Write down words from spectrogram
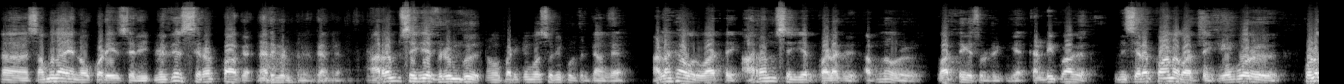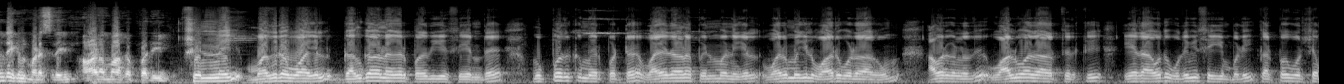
ஆஹ், சமுதாய நோக்கோடையும் சரி மிக சிறப்பாக நிறைவேற்றிருக்காங்க அறம் செய்ய விரும்பு நம்ம படிக்கும்போது சொல்லி கொடுத்துருக்காங்க. அழகா ஒரு வார்த்தை அறம் செய்ய பழகு அப்படின்னு ஒரு வார்த்தையை சொல்றீங்க கண்டிப்பாக இது சிறப்பான வார்த்தை. ஒவ்வொரு குழந்தைகள் மனசுலையும் ஆழமாக பதியும். சென்னை மதுரவாயல் கங்கா நகர் பகுதியைச் சேர்ந்த முப்பதுக்கும் மேற்பட்ட வயதான பெண்மணிகள் வறுமையில் வாடுவதாகவும் அவர்களது வாழ்வாதாரத்திற்கு ஏதாவது உதவி செய்யும்படி கற்பவருஷ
